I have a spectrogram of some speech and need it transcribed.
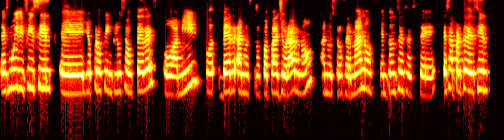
es muy difícil, eh, yo creo que incluso a ustedes o a mí, ver a nuestros papás llorar, ¿no? A nuestros hermanos. Entonces, este, esa parte de decir,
